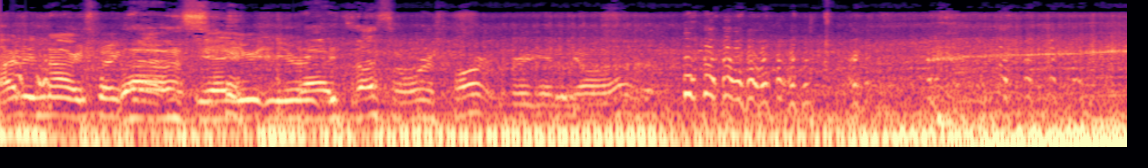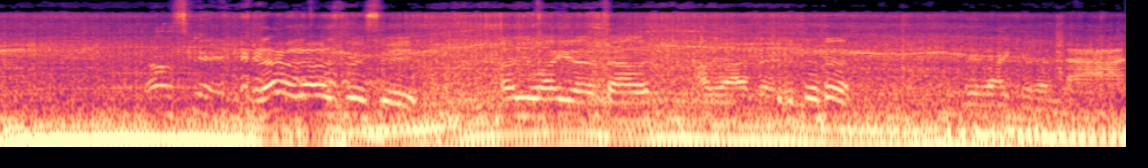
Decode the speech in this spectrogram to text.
I did not expect that. was- yeah, you, you're. that's, that's the worst part, friggin' going over. that was. That, that was pretty sweet. How'd you like that, Tyler? I love it. They like it or not.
